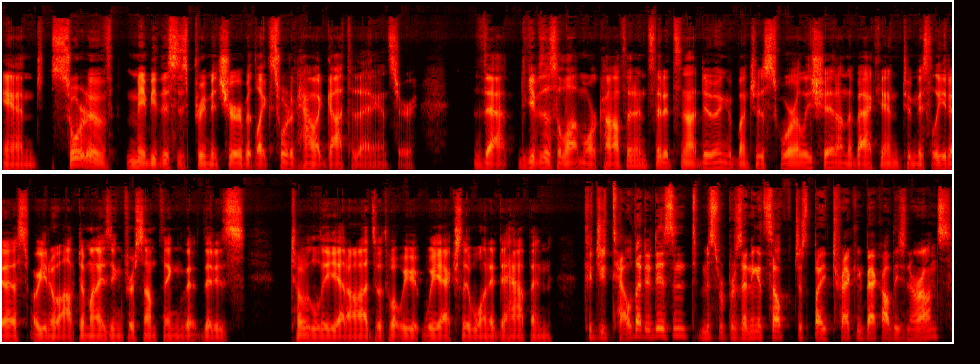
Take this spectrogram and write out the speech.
And sort of, maybe this is premature, but like sort of how it got to that answer. That gives us a lot more confidence that it's not doing a bunch of squirrely shit on the back end to mislead us or, you know, optimizing for something that, that is totally at odds with what we, we actually wanted to happen. Could you tell that it isn't misrepresenting itself just by tracking back all these neurons?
